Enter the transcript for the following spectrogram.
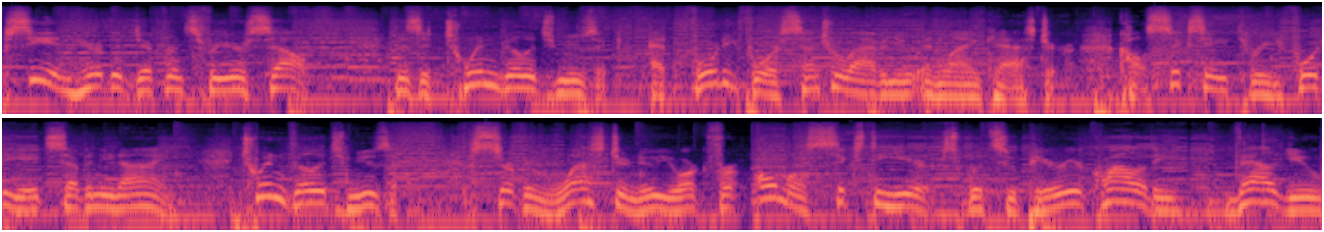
See and hear the difference for yourself. Visit Twin Village Music at 44 Central Avenue in Lancaster. Call 683 4879. Twin Village Music, serving Western New York for almost 60 years with superior quality, value,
